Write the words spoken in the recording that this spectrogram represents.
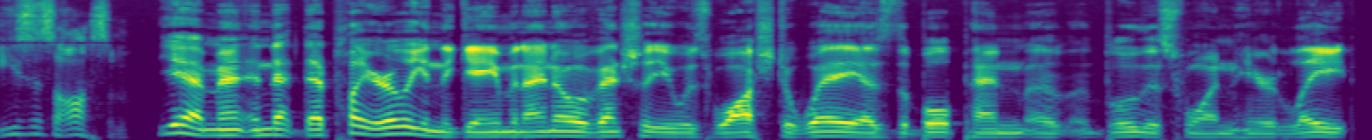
He's just awesome. Yeah, man, and that, that play early in the game, and I know eventually it was washed away as the bullpen uh, blew this one here late.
